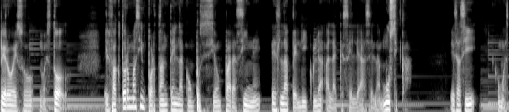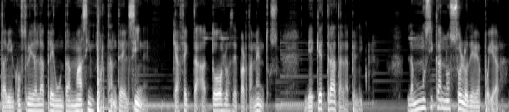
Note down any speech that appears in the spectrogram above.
Pero eso no es todo. El factor más importante en la composición para cine es la película a la que se le hace la música. Es así como está bien construida la pregunta más importante del cine, que afecta a todos los departamentos. ¿De qué trata la película? La música no solo debe apoyar,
